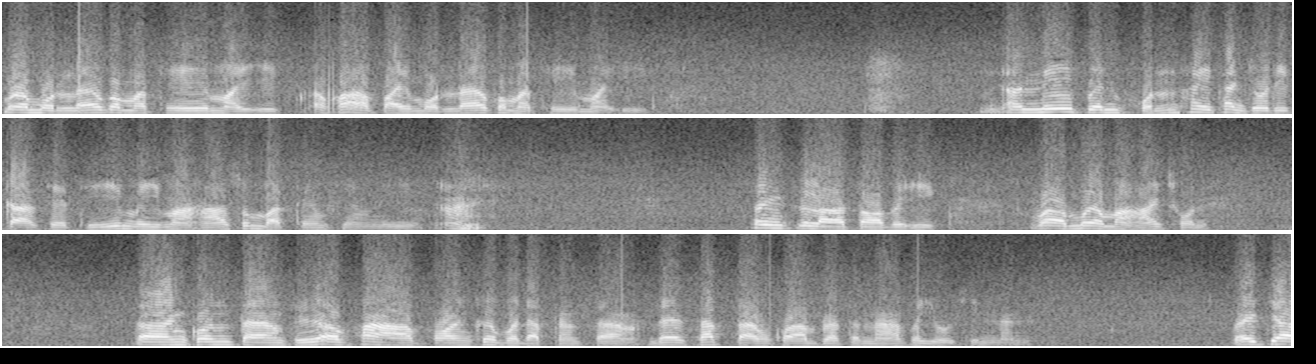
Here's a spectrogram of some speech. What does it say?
เมื่อหมดแล้วก็มาเทใหม่อีก เอาข้าไปหมดแล้วก็มาเทใหม่อีก อันนี้เป็นผลให้ท่านโชติกาเศรษฐีมีมหาสมบัติเพียงเพียงนี้ท่านกล่าวต่อไปอีก ว่าเมื่อมหาชน ต่างคนต่างถือเอาผ้าอาภรณ์เครื่องประดับต่างๆ ได้ทรัพย์ตามความปรารถนาประโยชน์ชิ้นนั้นพระเจ้า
